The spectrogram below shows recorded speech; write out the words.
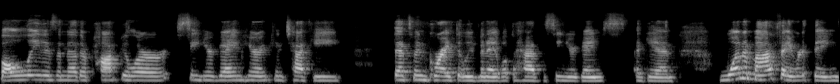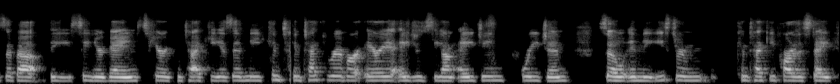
Bowling is another popular senior game here in Kentucky that's been great that we've been able to have the senior games again. One of my favorite things about the senior games here in Kentucky is in the Kentucky River Area Agency on Aging region. So in the eastern Kentucky part of the state,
